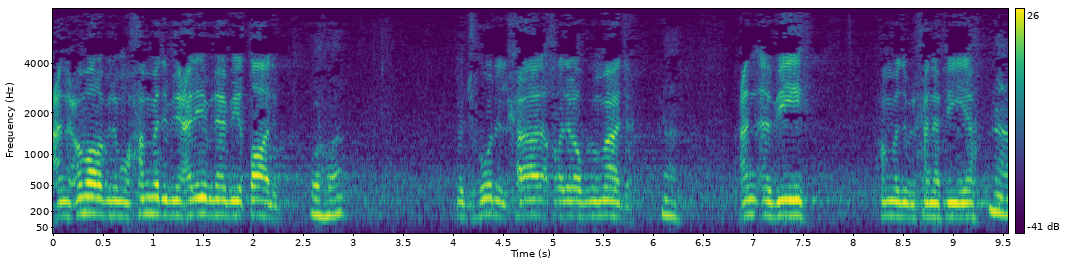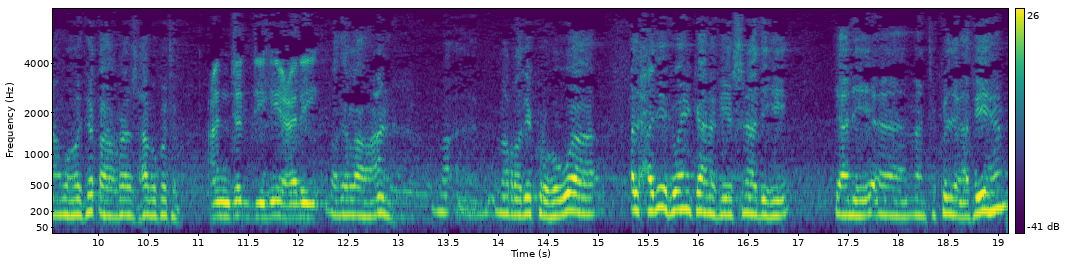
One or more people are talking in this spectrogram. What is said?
عن عمر بن محمد بن علي بن أبي طالب. وهو؟ مجهول الحال أخرج له ابن ماجه. نعم. عن أبيه محمد بن حنفية. نعم وهو ثقة أخرج أصحاب الكتب. عن جده علي. رضي الله عنه. مر ذكره والحديث وإن كان في إسناده يعني آه، من تكلم فيهم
